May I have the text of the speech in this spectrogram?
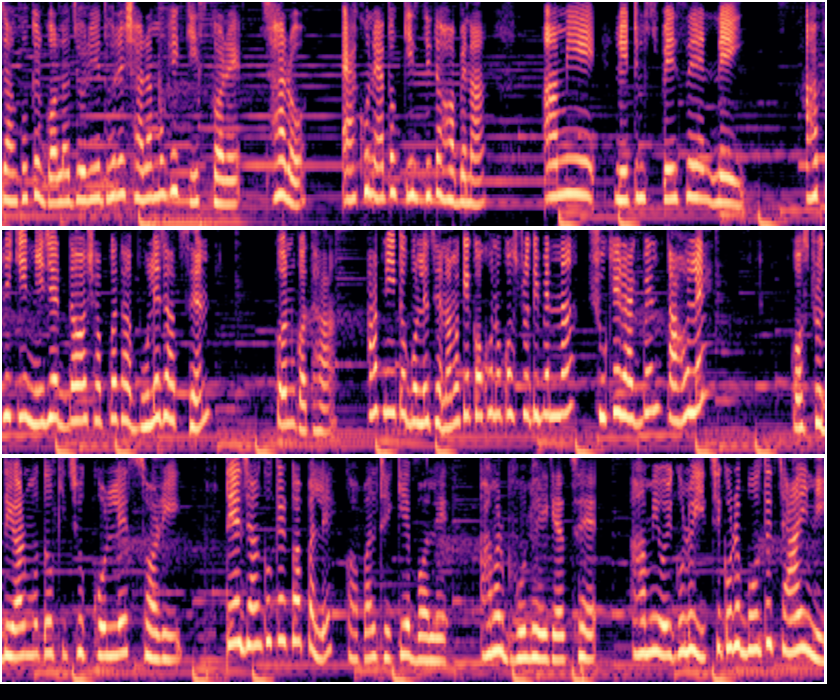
জাঙ্কুকের গলা জড়িয়ে ধরে সারা মুখে কিস করে। ছাড়ো, এখন এত কিস দিতে হবে না। আমি লিটল স্পেসে নেই। আপনি কি নিজের দেওয়া সব কথা ভুলে যাচ্ছেন? কোন কথা? আপনিই তো বলেছেন আমাকে কখনো কষ্ট দিবেন না। সুখে রাখবেন তাহলে? কষ্ট দেওয়ার মতো কিছু করলে সরি তে জাঙ্কুকের কপালে কপাল ঠেকিয়ে বলে, আমার ভুল হয়ে গেছে। আমি ওইগুলো ইচ্ছে করে বলতে চাইনি।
